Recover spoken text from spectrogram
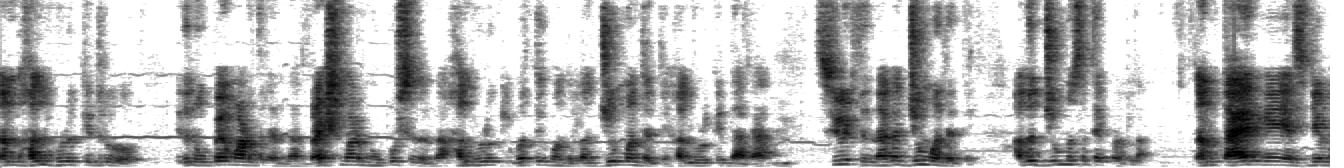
ನಮ್ದು ಹಲ್ಲು ಹುಳುಕಿದ್ರು ಇದನ್ನ ಉಪಯೋಗ ಮಾಡೋದ್ರಿಂದ ಬ್ರಷ್ ಮಾಡಿ ಮುಕ್ಕುರ್ಸೋದ್ರಿಂದ ಹಲ್ಲು ಹುಳುಕ್ ಇವತ್ತಿಗೆ ಬಂದಿಲ್ಲ ಜುಮ್ ಅಂತೈತಿ. ಹಲ್ಲು ಹುಳುಕಿದ್ದಾಗ. ಸ್ವೀಟ್ ತಿಂದಾಗ ಜುಮ್ ಅಂತೈತಿ. ಅದು ಜುಮ್ ಸತ್ಯಕ್ಕೆ ಬರಲ್ಲ. ನಮ್ಮ ತಾಯಿಗೆ ಎಸ್ ಡಿ ಎಂ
